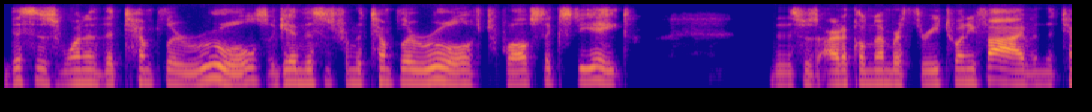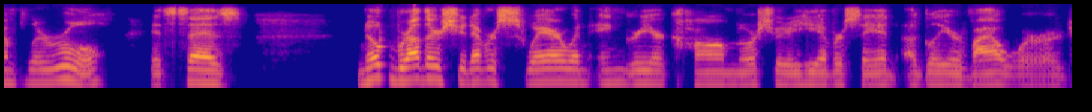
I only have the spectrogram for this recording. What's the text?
this is one of the Templar rules. Again, this is from the Templar rule of 1268. This was article number 325 in the Templar rule. It says, no brother should ever swear when angry or calm, nor should he ever say an ugly or vile word,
